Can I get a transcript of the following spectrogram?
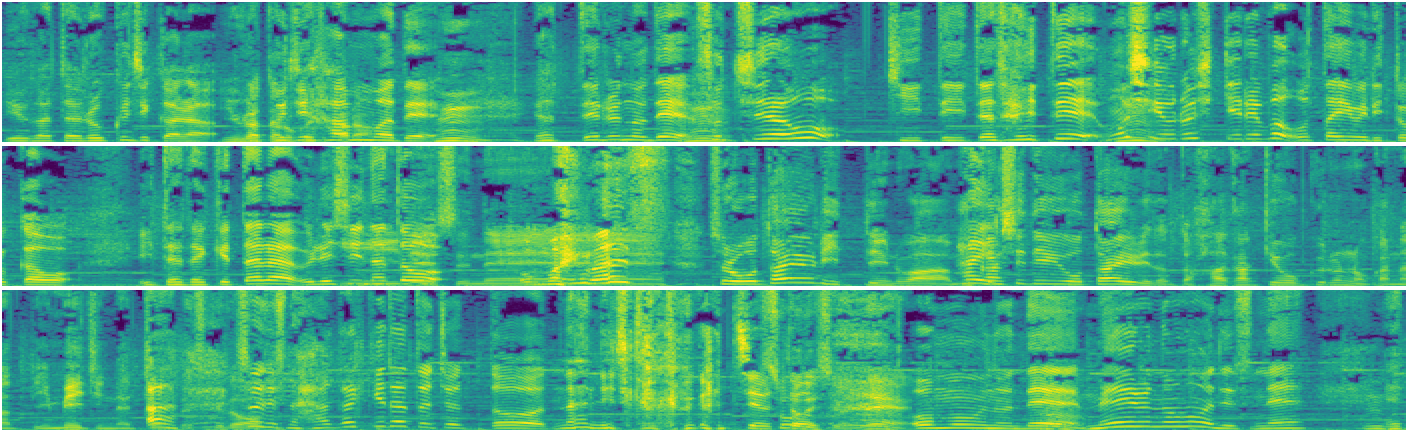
夕方6時から夕方6時半までうん。やってるので、うん。そちらを聞いていただいてもしよろしければお便りとかをいただけたら嬉しいなといいですね。思います。それお便りっていうのははい。昔でいうお便りだとはがきを送るのかなってイメージになっちゃうんですけど。そうですね。はがきだとちょっと何日かかかっちゃうと思うので、うん。メールの方ですね、うんうん。えっ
